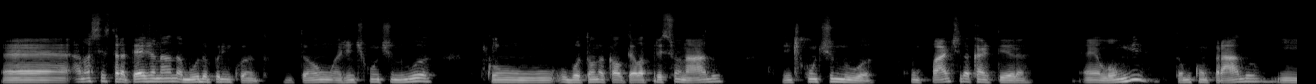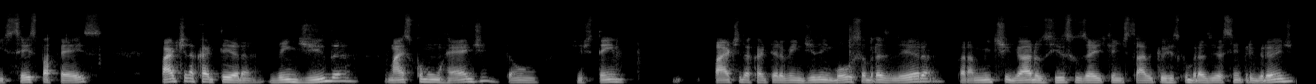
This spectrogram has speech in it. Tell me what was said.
É, a nossa estratégia nada muda por enquanto. Então, a gente continua com o botão da cautela pressionado, a gente continua com parte da carteira é, long, estamos comprado em seis papéis, parte da carteira vendida, mais como um hedge, então a gente tem parte da carteira vendida em bolsa brasileira para mitigar os riscos aí, que a gente sabe que o risco Brasil é sempre grande,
